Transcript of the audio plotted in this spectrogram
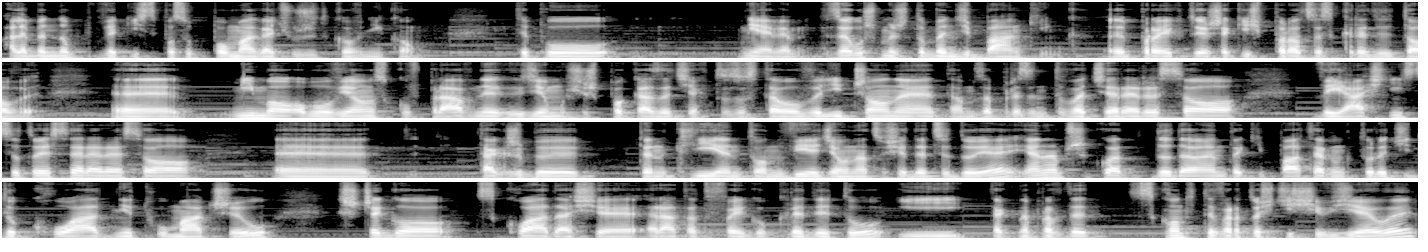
ale będą w jakiś sposób pomagać użytkownikom. Typu nie wiem, załóżmy, że to będzie banking, e, projektujesz jakiś proces kredytowy. E, mimo obowiązków prawnych, gdzie musisz pokazać, jak to zostało wyliczone, tam zaprezentować RRSO, wyjaśnić, co to jest RRSO, tak żeby ten klient on wiedział, na co się decyduje. Ja na przykład dodałem taki pattern, który ci dokładnie tłumaczył, z czego składa się rata Twojego kredytu i tak naprawdę skąd te wartości się wzięły,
